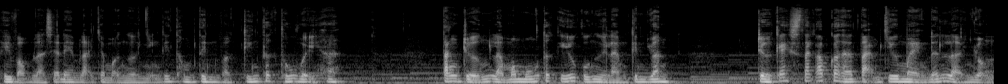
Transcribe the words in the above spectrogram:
Hy vọng là sẽ đem lại cho mọi người những cái thông tin và kiến thức thú vị ha. Tăng trưởng là mong muốn tất yếu của người làm kinh doanh. Trừ các startup có thể tạm chưa màng đến lợi nhuận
